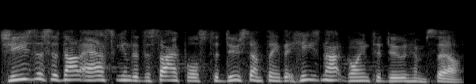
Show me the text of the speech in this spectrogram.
Jesus is not asking the disciples to do something that he's not going to do himself.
